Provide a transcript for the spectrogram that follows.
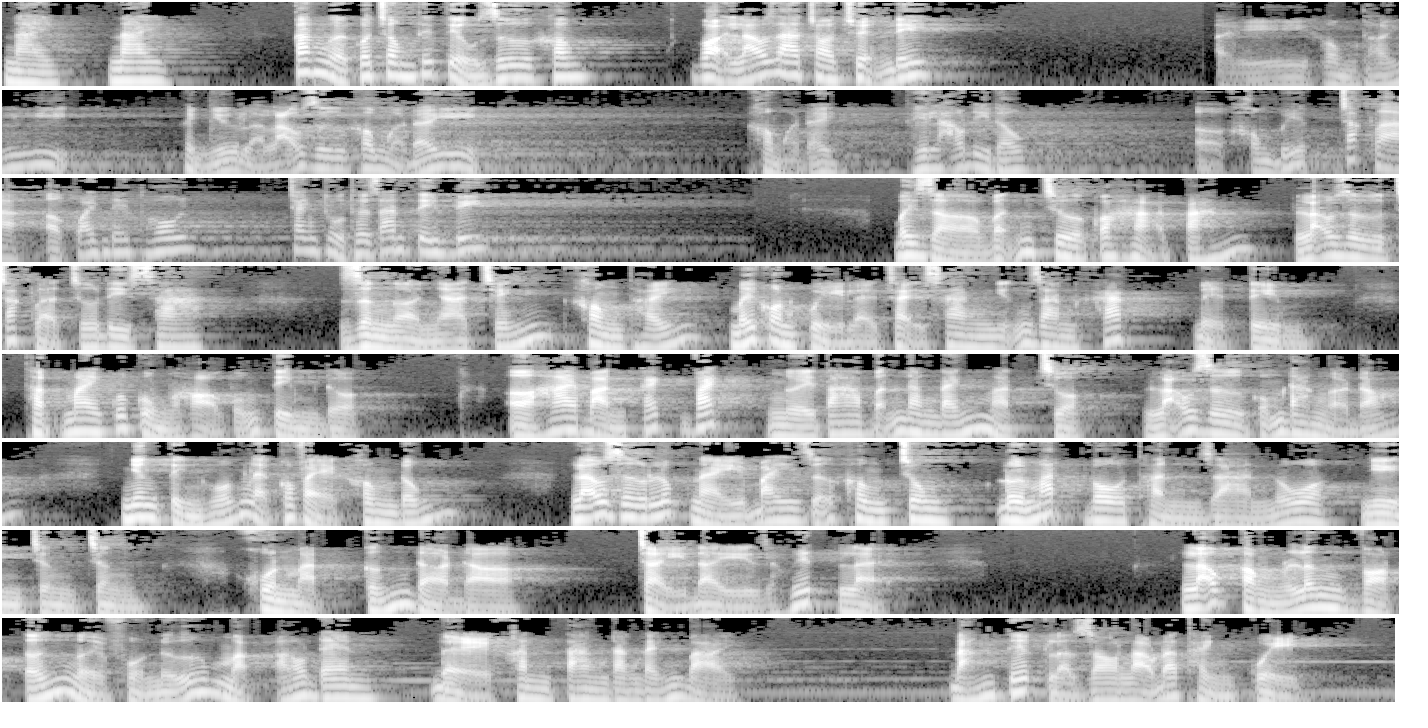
Này, này Các người có trông thấy tiểu dư không? Gọi lão ra trò chuyện đi. Ấy không thấy. Hình như là lão dư không ở đây. Không ở đây Thế lão đi đâu? Ờ không biết chắc là ở quanh đây thôi. Tranh thủ thời gian tìm đi Bây giờ vẫn chưa có hạ tán, Lão Dư chắc là chưa đi xa. Dừng ở nhà chính, Không thấy, Mấy con quỷ lại chạy sang những gian khác để tìm. Thật may cuối cùng họ cũng tìm được. Ở hai bàn cách vách, Người ta vẫn đang đánh mặt chuột Lão Dư cũng đang ở đó. Nhưng tình huống lại có vẻ không đúng. Lão Dư lúc này bay giữa không trung, Đôi mắt vô thần già nua, Nhìn chừng chừng, Khuôn mặt cứng đờ đờ, Chảy đầy huyết lệ. Lão còng lưng vọt tới người phụ nữ mặc áo đen để khăn tang đang đánh bài. Đáng tiếc là do lão đã thành quỷ,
